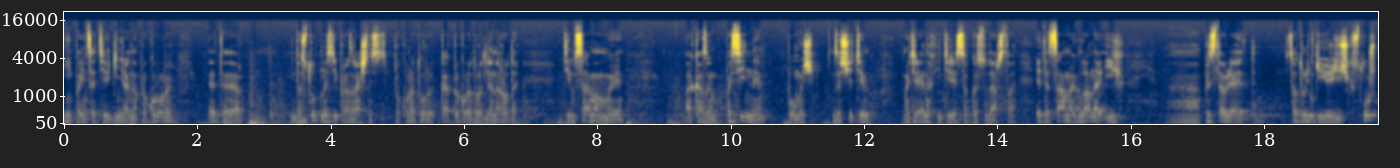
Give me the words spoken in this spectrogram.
и по инициативе генерального прокурора. Это доступность и прозрачность прокуратуры, как прокуратура для народа. Тем самым мы оказываем посильную помощь в защите материальных интересов государства. Это самое главное. Их э, представляют сотрудники юридических служб,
